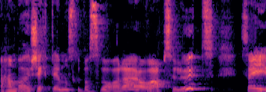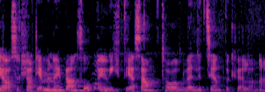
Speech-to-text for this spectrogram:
han bara ursäkta jag måste bara svara. Ja absolut, säger jag såklart. Jag menar ibland får man ju viktiga samtal väldigt sent på kvällarna.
